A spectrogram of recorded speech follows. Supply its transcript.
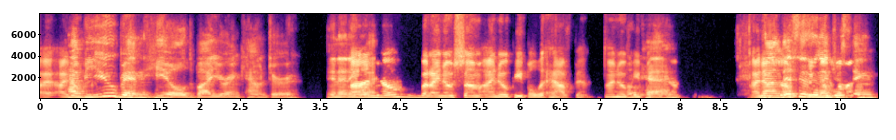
I, I have you been healed by your encounter? In any uh, way? No, but I know some. I know people that have been. I know people. Okay. I know. Now some, this is an interesting.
